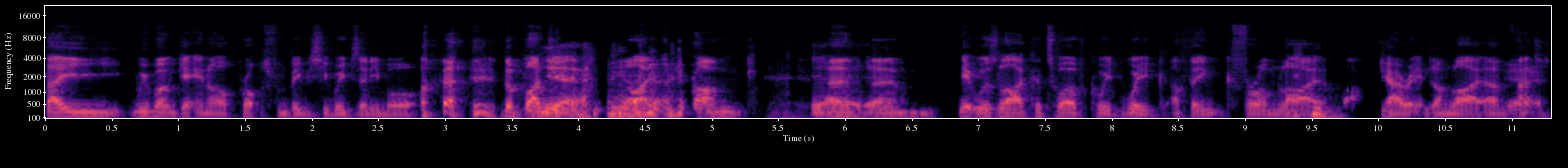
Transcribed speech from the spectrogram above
They, we weren't getting our props from BBC Wigs anymore. the budget Yeah. like shrunk, Yeah, and yeah. um, it was like a twelve quid wig, I think, from like charities. I'm like, um, Yeah. fancy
